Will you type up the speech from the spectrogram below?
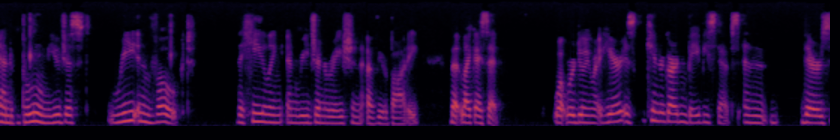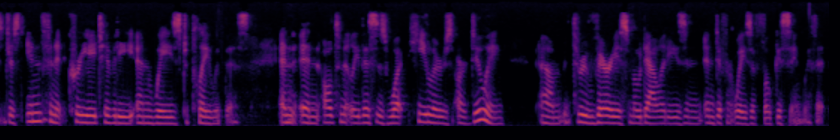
And boom, you just re-invoked the healing and regeneration of your body. But like I said, what we're doing right here is kindergarten baby steps and there's just infinite creativity and ways to play with this. And, and ultimately this is what healers are doing um, through various modalities and, and different ways of focusing with it.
